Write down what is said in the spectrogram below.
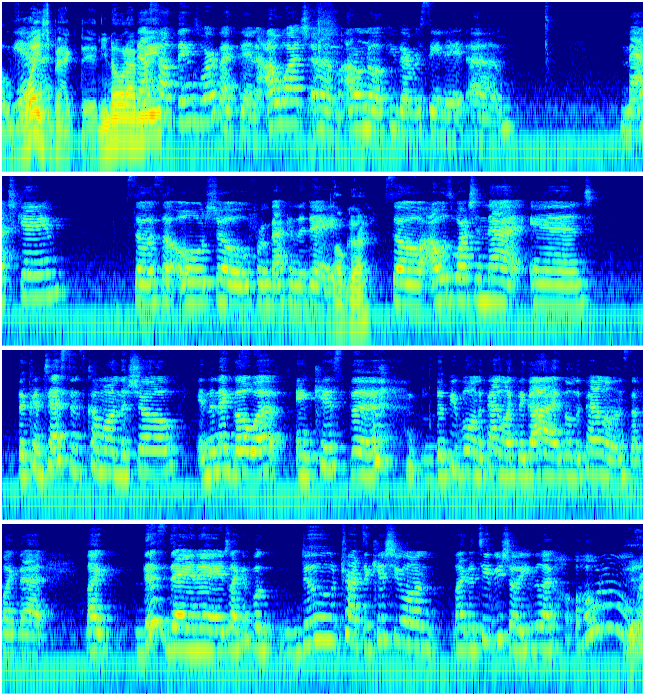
a Yeah. voice back then. You know what I That's mean? That's how things were back then. I watch. Um, I don't know if you've ever seen it. Um, Match Game. So it's an old show from back in the day. Okay. So I was watching that, and the contestants come on the show, and then they go up and kiss the the people on the panel, like the guys on the panel and stuff like that. Like this day and age, like if a dude tried to kiss you on like a TV show, you'd be like, hold on, bro.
